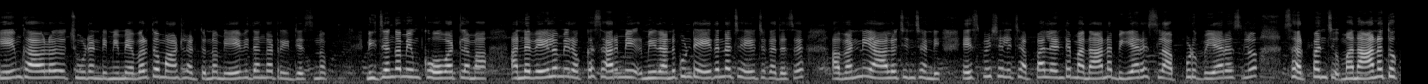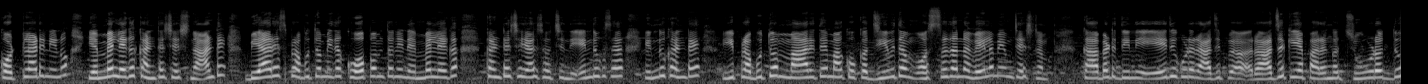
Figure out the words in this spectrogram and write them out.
ఏం కావాలో చూడండి. మేము ఎవరితో మాట్లాడుతున్నాం ఏ విధంగా ట్రీట్ చేస్తున్నాం నిజంగా మేము కోవట్లమా అన్న వేలో మీరు ఒక్కసారి మీ- మీరు అనుకుంటే ఏదైనా చేయొచ్చు కదా సార్? అవన్నీ ఆలోచించండి. ఎస్పెషల్లీ చెప్పాలంటే మా నాన్న బీఆర్ఎస్లో అప్పుడు బీఆర్ఎస్లో సర్పంచ్. మా నాన్నతో కొట్లాడి నేను ఎమ్మెల్యేగా కంటెస్ట్ చేసిన. అంటే బీఆర్ఎస్ ప్రభుత్వం మీద కోపంతో నేను ఎమ్మెల్యేగా కంటెస్ట్ చేయాల్సి వచ్చింది. ఎందుకు సార్? ఎందుకంటే ఈ ప్రభుత్వం మారితే మాకు ఒక జీవితం వస్తుందన్న వేళ మేము చేసినాం. కాబట్టి దీన్ని ఏది కూడా రాజ రాజకీయ పరంగా చూడొద్దు.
